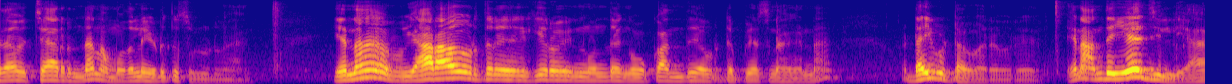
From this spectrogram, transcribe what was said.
ஏதாவது சேர் இருந்தால் நான் முதல்ல எடுக்க சொல்லிவிடுவேன் ஏன்னா யாராவது ஒருத்தர் ஹீரோயின் வந்து அங்கே உட்காந்து அவர்கிட்ட பேசுனாங்கன்னா டைவர்ட் ஆவார் அவர். ஏன்னா அந்த ஏஜ் இல்லையா?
